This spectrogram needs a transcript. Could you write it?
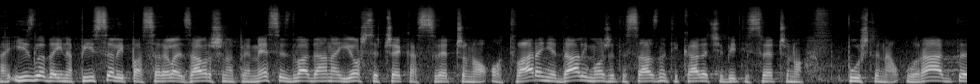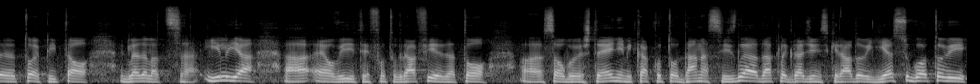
e, izgleda i napisali pasarela je završena pre mesec, dva dana i još se čeka svečano otvaranje. Da li možete saznati kada će biti svečano puštena u rad? E, to je pitao gledalac Ilija. Evo vidite fotografije da to sa obaveštenjem i kako to danas izgleda. Dakle, građevinski radovi jesu gotovi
